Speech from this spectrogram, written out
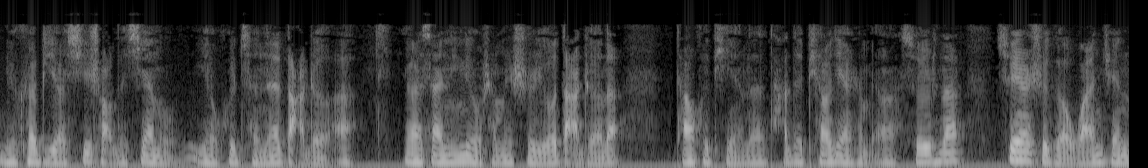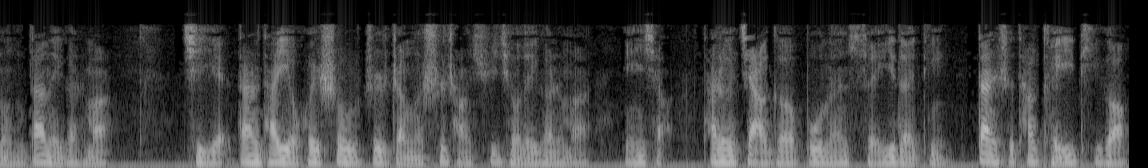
旅客比较稀少的线路也会存在打折啊，幺三零六上面是有打折的，它会体现在它的票价上面啊。所以说呢，虽然是个完全垄断的一个什么企业，但是它也会受制整个市场需求的一个什么影响，它这个价格不能随意的定，但是它可以提高，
